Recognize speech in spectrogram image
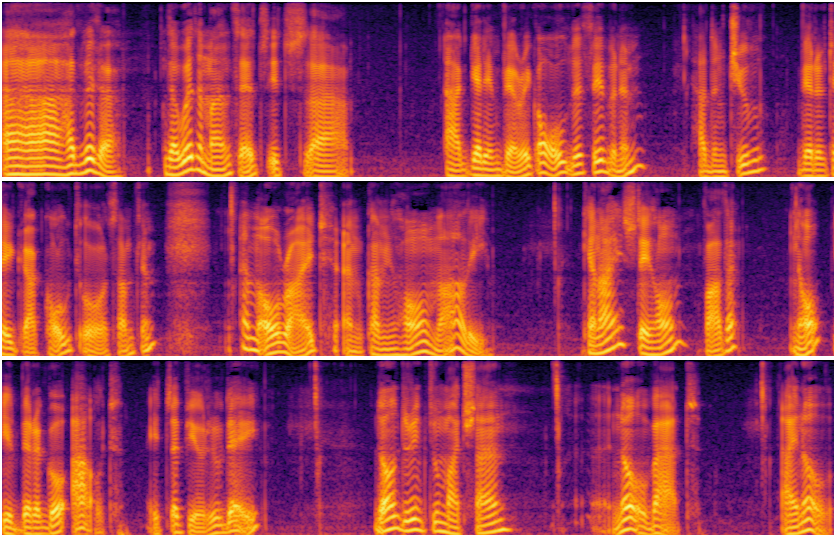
Uh, had better. The weatherman says it's uh, uh, getting very cold this evening. Hadn't you better take a coat or something? I'm all right. I'm coming home early. Can I stay home, father? No, you'd better go out. It's a beautiful day. Don't drink too much, son. Uh, no, but I know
